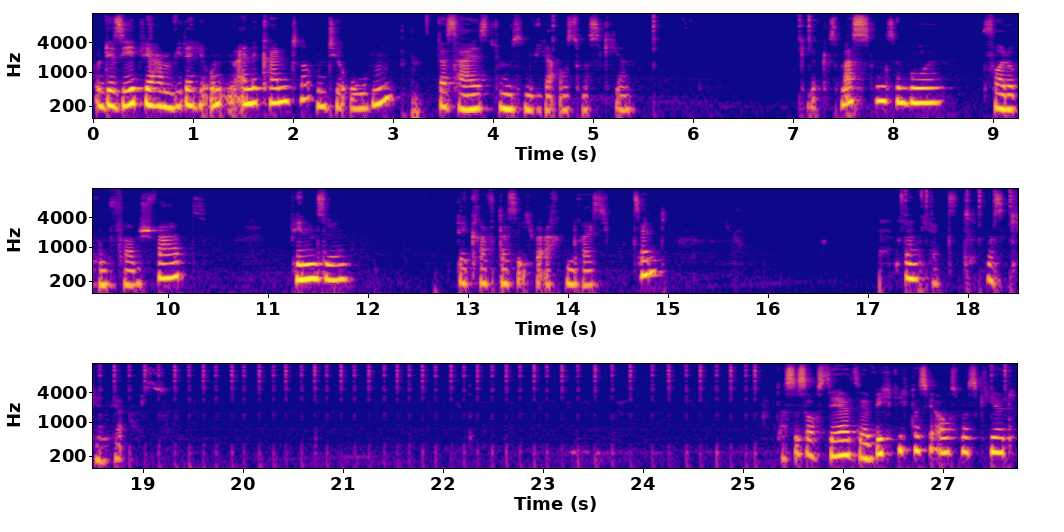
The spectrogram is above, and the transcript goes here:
Und ihr seht, wir haben wieder hier unten eine Kante und hier oben. Das heißt, wir müssen wieder ausmaskieren. Geht auf das Maskensymbol, Vordergrundfarbe schwarz, Pinsel, der Kraft lasse ich bei 38%. Und jetzt maskieren wir aus. Das ist auch sehr, sehr wichtig, dass ihr ausmaskiert,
